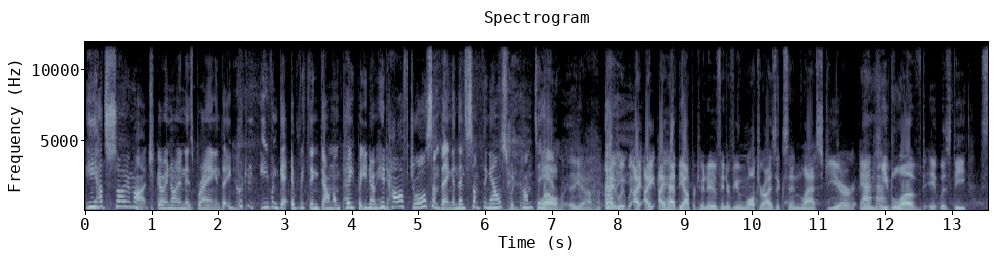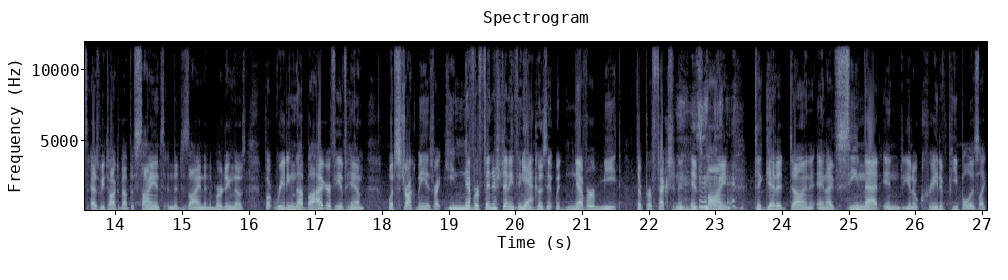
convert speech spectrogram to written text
he had so much going on in his brain that he couldn't even get everything down on paper. You know, he'd half draw something and then something else would come to him. Well, uh, yeah. I, I, I- had the opportunity of interviewing Walter Isaacson last year, and Uh-huh. he loved it was the, as we talked about, the science and the design and the merging those. But reading that biography of him, what struck me is right, he never finished anything Yeah. because it would never meet the perfection in his mind to get it done. And I've seen that in you know creative people is like,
